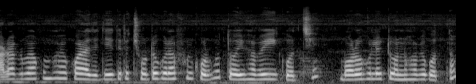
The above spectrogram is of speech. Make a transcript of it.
আরও একরকমভাবে করা যায়। যেহেতু এটা ছোটো গোলাপ ফুল করব, তো ওইভাবেই করছি। বড় হলে একটু অন্যভাবে করতাম।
